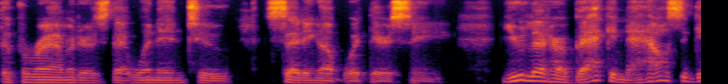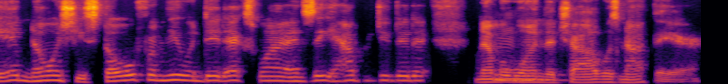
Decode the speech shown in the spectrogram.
the parameters that went into setting up what they're seeing. You let her back in the house again, knowing she stole from you and did X, Y, and Z. How could you do that? Number one, the mm-hmm. child was not there.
